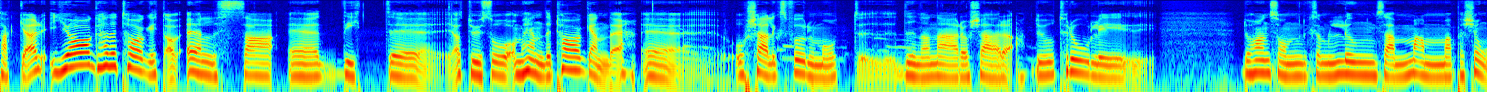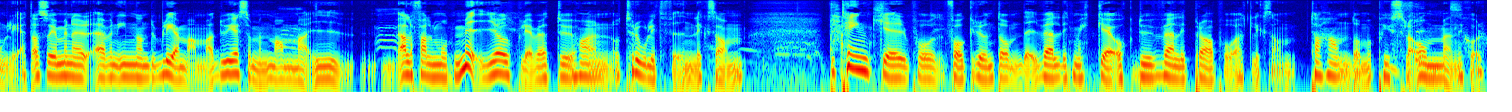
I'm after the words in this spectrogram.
Tackar. Jag hade tagit av Elsa eh, ditt, eh, att du är så omhändertagande eh, och kärleksfull mot eh, dina nära och kära. Du är otrolig, du har en sån liksom lugn så mamma-personlighet. Alltså jag menar även innan du blev mamma. Du är som en mamma i, i alla fall mot mig. Jag upplever att du har en otroligt fin liksom du tänker på folk runt om dig väldigt mycket och du är väldigt bra på att liksom ta hand om och pyssla om människor.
